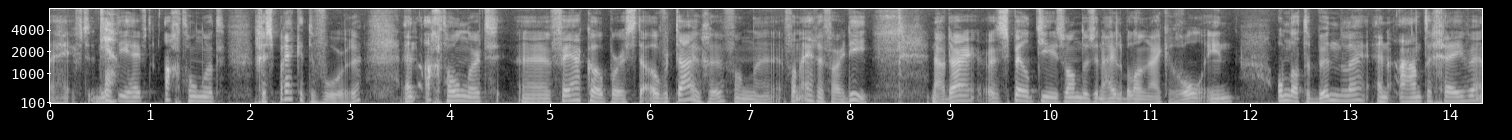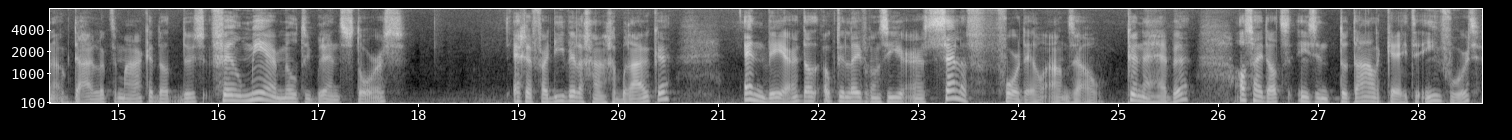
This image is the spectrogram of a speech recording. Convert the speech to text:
heeft. Dus Ja. die heeft 800 gesprekken te voeren en 800 verkopers te overtuigen van, van RFID. Nou, daar speelt GS1 dus een hele belangrijke rol in om dat te bundelen en aan te geven en ook duidelijk te maken dat dus veel meer multibrand stores RFID willen gaan gebruiken. En weer dat ook de leverancier er zelf voordeel aan zou kunnen hebben als hij dat in zijn totale keten invoert.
